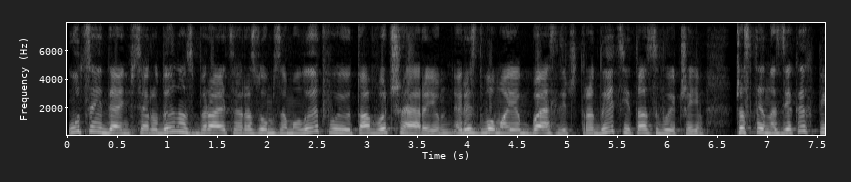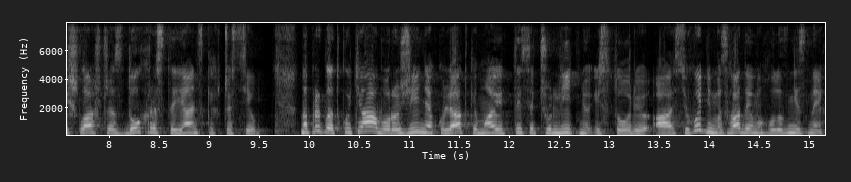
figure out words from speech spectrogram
У цей день вся родина збирається разом за молитвою та вечерею. Різдво має безліч традицій та звичаїв, частина з яких пішла ще з дохристиянських часів. Наприклад, куття, ворожіння, колядки мають тисячолітню історію. А сьогодні ми згадуємо головні з них.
